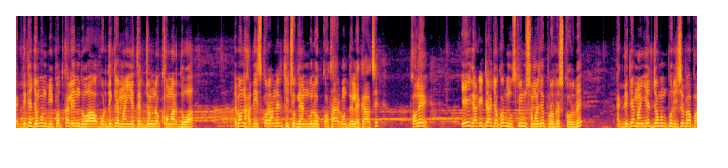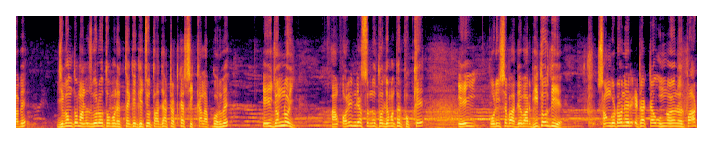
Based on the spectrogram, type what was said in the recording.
একদিকে যেমন বিপদকালীন দোয়া, অপরদিকে মাইয়েতের জন্য ক্ষমার দোয়া এবং হাদিস কোরআনের কিছু জ্ঞানমূলক কথা এর মধ্যে লেখা আছে। ফলে এই গাড়িটা যখন মুসলিম সমাজে প্রবেশ করবে, একদিকে মাইয়ের যেমন পরিষেবা পাবে, জীবন্ত মানুষগুলো তোমার থেকে কিছু তাজা টাটকা শিক্ষা লাভ করবে, এই জন্যই অল ইন্ডিয়া সুন্নতল জামাতের পক্ষে এই পরিষেবা দেওয়ার ভিতর দিয়ে সংগঠনের এটা একটা উন্নয়নের পাঠ।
